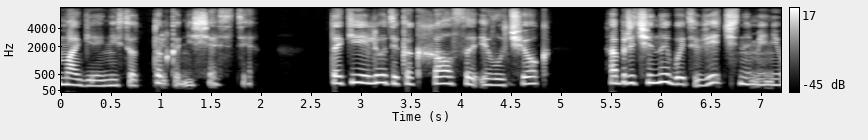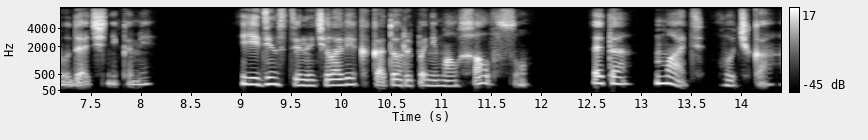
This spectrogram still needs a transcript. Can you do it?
Магия несет только несчастье. Такие люди, как Халса и Лучок, обречены быть вечными неудачниками. Единственный человек, который понимал Халсу, — это мать Лучка.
